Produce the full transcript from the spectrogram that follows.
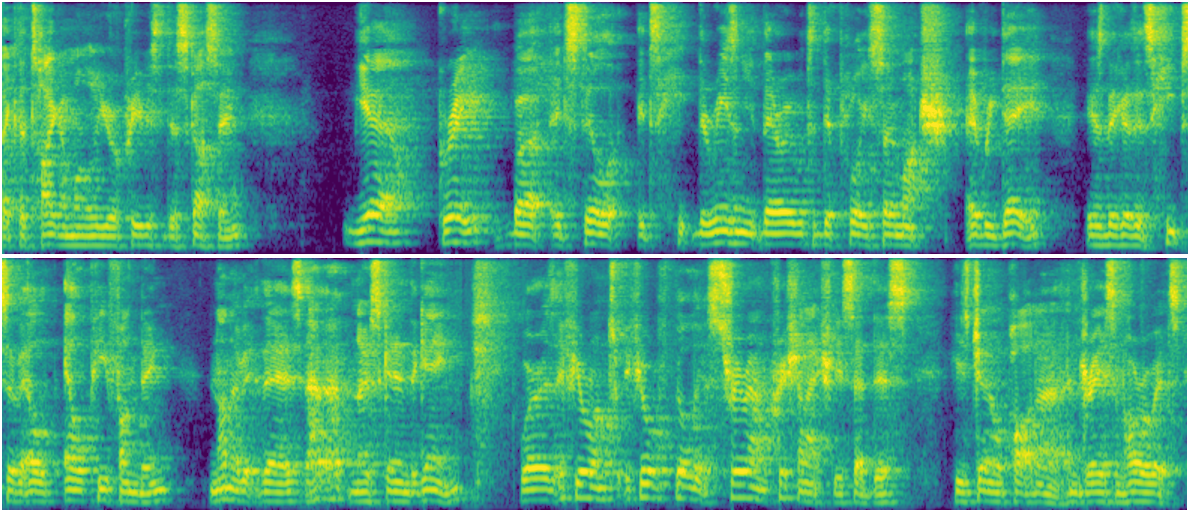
like the Tiger model you were previously discussing, yeah, great, but it's still it's the reason they're able to deploy so much every day is because it's heaps of L- LP funding. None of it there's no skin in the game. Whereas if you're on if you're building, Sriram Krishnan actually said this. His general partner Andreessen Horowitz.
